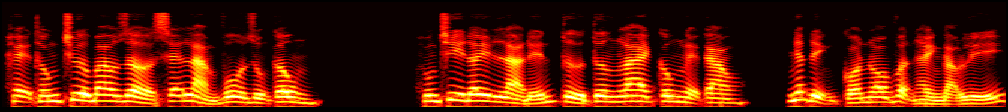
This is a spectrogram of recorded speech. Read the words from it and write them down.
Hệ thống chưa bao giờ sẽ làm vô dụng công. Hùng chi đây là đến từ tương lai công nghệ cao, nhất định có nó vận hành đạo lý.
